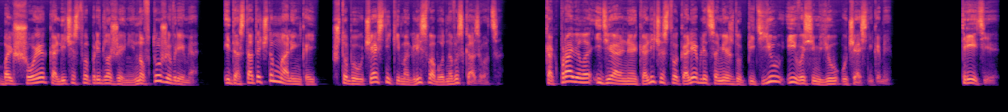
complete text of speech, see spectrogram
большое количество предложений, но в то же время и достаточно маленькой, чтобы участники могли свободно высказываться. Как правило, идеальное количество колеблется между пятью и восемью участниками. Третье.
